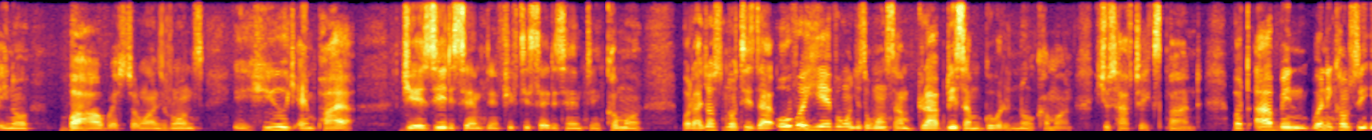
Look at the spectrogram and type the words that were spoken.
you know bar restaurants, runs a huge empire. Jay Z the same thing, 50 Cent the same thing. Come on. But I just noticed that over here, everyone just wants to grab this, I'm going. No, come on. You just have to expand. But I've been, when it comes to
